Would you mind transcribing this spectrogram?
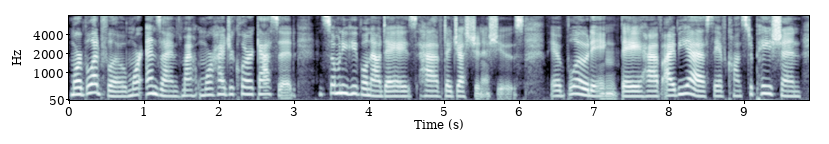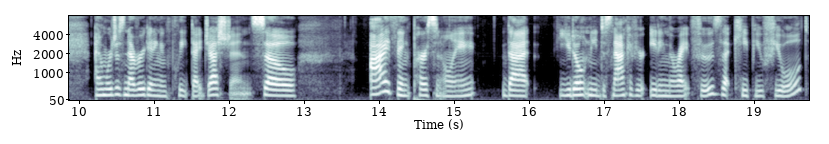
more blood flow, more enzymes, more hydrochloric acid. And so many people nowadays have digestion issues. They have bloating, they have IBS, they have constipation, and we're just never getting complete digestion. So I think personally that you don't need to snack if you're eating the right foods that keep you fueled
